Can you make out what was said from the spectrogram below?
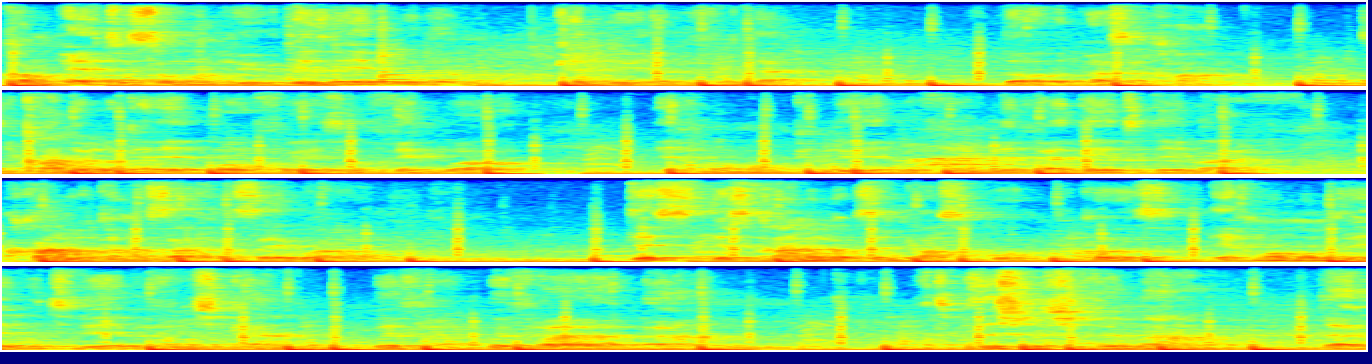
compared to someone who is able and can do everything that the other person can't, you kind of look at it both ways and think, well, day-to-day life, I can't look at myself and say, well, this this kind of looks impossible because if my mom's able to do everything she can with with her um, position she's in now, then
